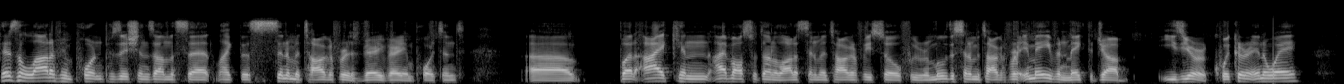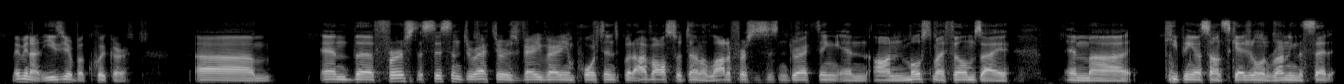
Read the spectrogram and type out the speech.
there's a lot of important positions on the set. Like the cinematographer is very, very important. Uh, but I can. I've also done a lot of cinematography. So if we remove the cinematographer, it may even make the job easier or quicker in a way. Maybe not easier, but quicker. Um, and the first assistant director is very, very important. But I've also done a lot of first assistant directing, and on most of my films, I am uh, keeping us on schedule and running the set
